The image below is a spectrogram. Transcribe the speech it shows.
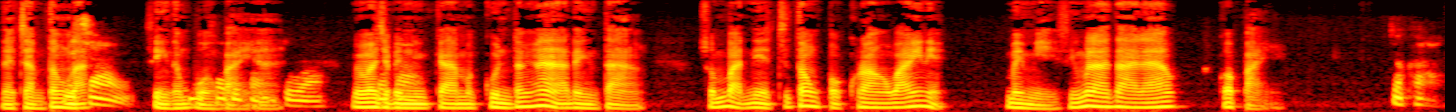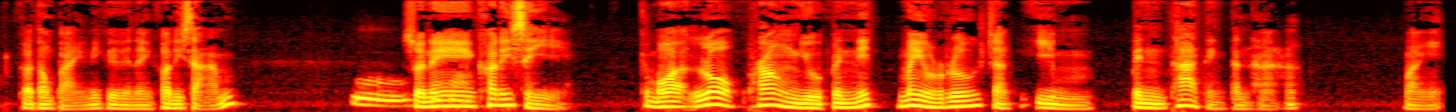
แต่จำต้องละไม่ใช่สิ่งทั้งปวงไปม่ใช่เนขออะตัวไม่ว่าจะเป็นใช่ค่ะการมากุลทั้งห้าอะไรต่างๆ สมบัติเนี่ยจะต้องปกครองไว้เนี่ย ไม่มีถึงเวลาตายแล้วก็ไปเจ้าค่ะก็ต้องไปนี่คือในข้อที่สามอืม ส่วนในข้อที่สี่ก็บอกว่าโลกพร่องอยู่เป็นนิดไม่รู้จักอิ่มเป็นท่าแห่งตัณหาว่าอย่างนี้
